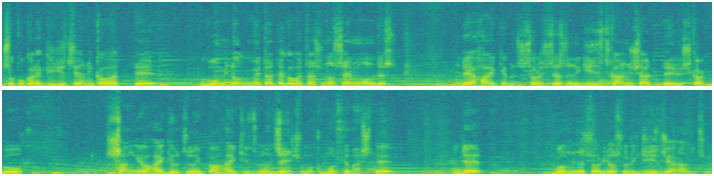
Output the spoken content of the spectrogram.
そこから技術屋に変わってゴミの埋め立てが私の専門です。で廃棄物処理施設の技術管理者っていう資格を産業廃棄物の一般廃棄物も全種目持ってましてでゴミの処理をする技術屋なんですよ。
